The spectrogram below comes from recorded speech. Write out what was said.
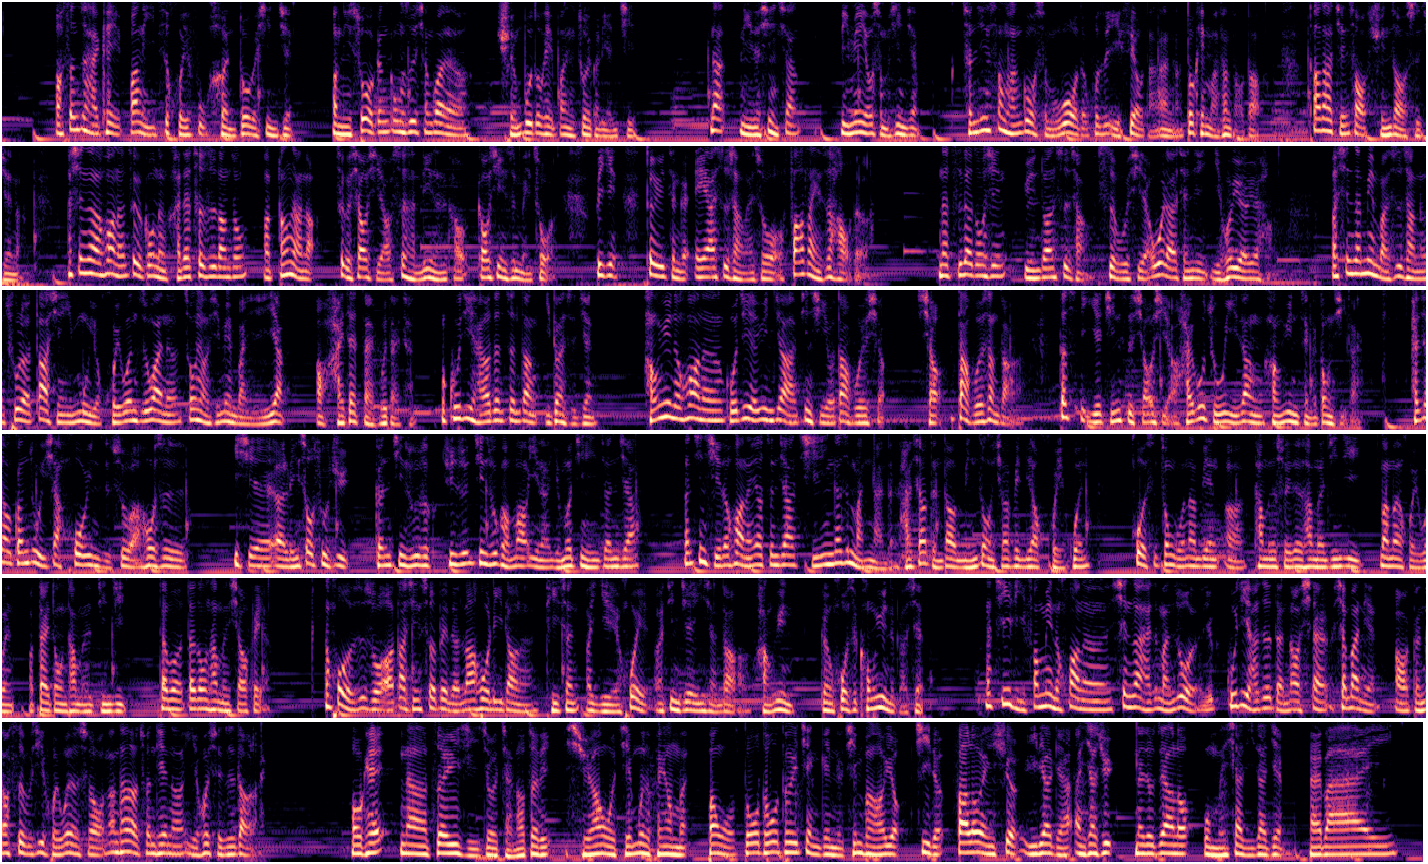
哦，甚至还可以帮你一次回复很多个信件哦，你所有跟公司相关的全部都可以帮你做一个连接。那你的信箱里面有什么信件？曾经上传过什么 Word 或者 Excel 档案呢？都可以马上找到，大大减少寻找时间了。那现在的话呢，这个功能还在测试当中啊。当然了，这个消息啊是很令人高高兴是没错，毕竟对于整个 AI 市场来说，发展也是好的了。那资料中心、云端市场、伺服器啊，未来前景也会越来越好。而现在面板市场呢，除了大型荧幕有回温之外呢，中小型面板也一样哦，还在载浮载沉。我估计还要再震荡一段时间。航运的话呢，国际的运价近期有大幅的小。小大幅的上涨啊，但是也仅此消息啊，还不足以让航运整个动起来，还是要关注一下货运指数啊，或是一些呃零售数据跟进出进出进出口贸易呢有没有进行增加？那近期的话呢，要增加其实应该是蛮难的，还是要等到民众消费力要回温，或者是中国那边呃他们随着他们经济慢慢回温啊，带动他们的经济，带不带动他们消费啊？那或者是说啊，大型设备的拉货力道呢提升啊，也会啊间接影响到航运跟或是空运的表现。那机体方面的话呢，现在还是蛮弱的，估计还是等到下下半年哦，等到伺服器回温的时候，那它的春天呢也会随之到来。OK，那这一集就讲到这里，喜欢我节目的朋友们，帮我多多推荐给你的亲朋好友，记得 Follow and Share，一定要给它按下去。那就这样喽，我们下集再见，拜拜。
